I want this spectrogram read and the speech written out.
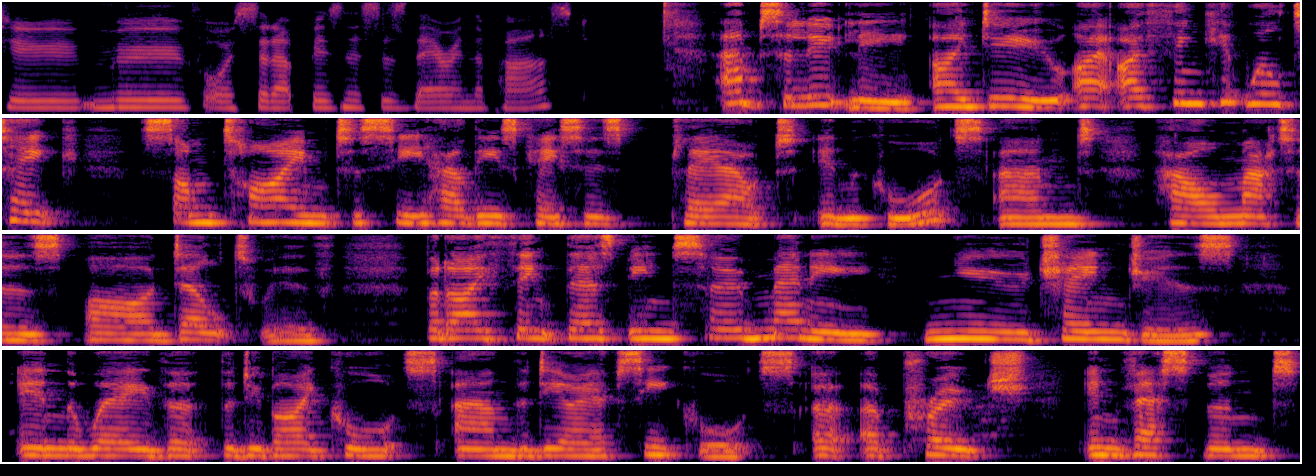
to move or set up businesses there in the past? Absolutely, I do. I, I think it will take some time to see how these cases play out in the courts and how matters are dealt with. But I think there's been so many new changes in the way that the Dubai courts and the DIFC courts uh, approach investment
